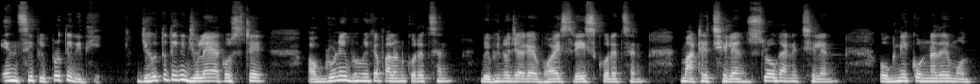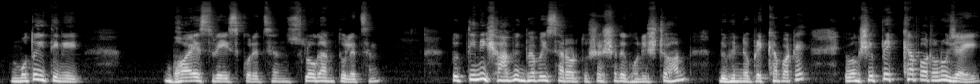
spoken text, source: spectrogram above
এনসিপি প্রতিনিধি। যেহেতু তিনি জুলাই আগস্টে অগ্রণী ভূমিকা পালন করেছেন, বিভিন্ন জায়গায় ভয়েস রেস করেছেন, মাঠে ছিলেন, স্লোগানে ছিলেন, অগ্নিকন্যাদের মতোই তিনি ভয়েস রেস করেছেন, স্লোগান তুলেছেন। তো তিনি স্বাভাবিকভাবেই স্যার তুষের সাথে ঘনিষ্ঠ হন বিভিন্ন প্রেক্ষাপটে এবং সেই প্রেক্ষাপট অনুযায়ী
